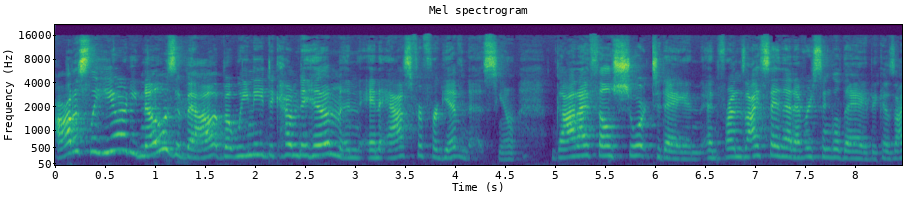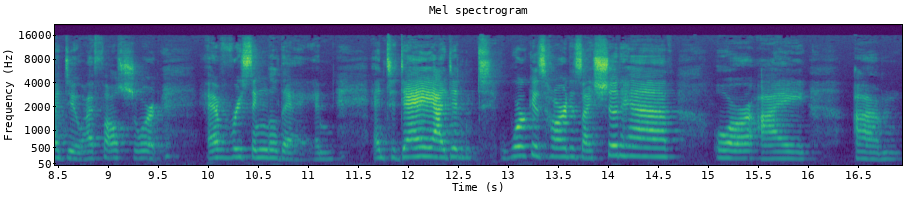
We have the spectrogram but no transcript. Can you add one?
honestly he already knows about but we need to come to him and, and ask for forgiveness you know god i fell short today and, and friends i say that every single day because i do i fall short every single day. And and today I didn't work as hard as I should have, or I um,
